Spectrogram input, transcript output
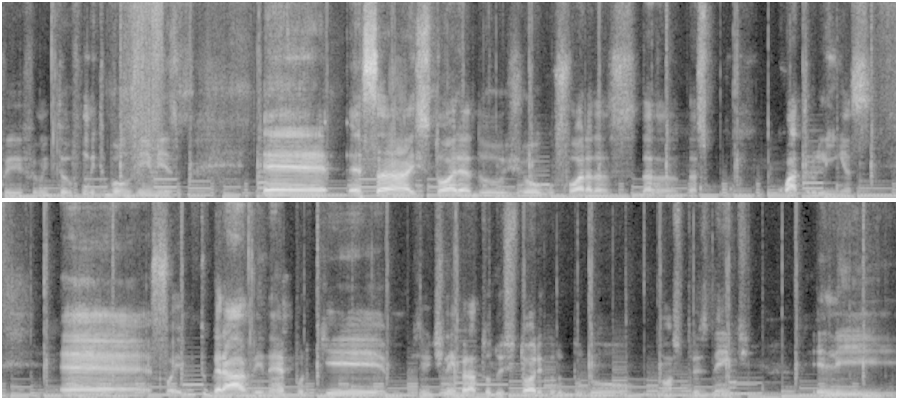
foi, foi muito, muito bonzinho mesmo. É, essa história do jogo fora das, das, das quatro linhas é, foi muito grave, né? Porque se a gente lembrar todo o histórico do, do nosso presidente, ele,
